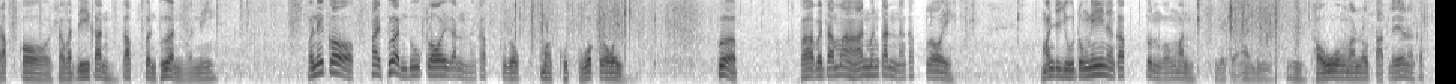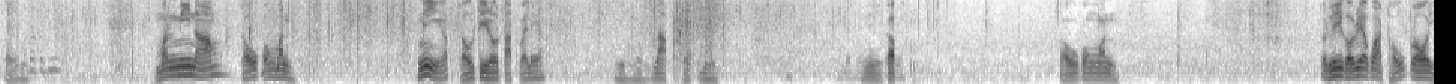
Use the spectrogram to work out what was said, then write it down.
ครับก็สวัสดีกันครับเพื่อนๆวันนี้ วันนี้ก็ให้เพื่อนดูกลอยกันนะครับเรามาขุดหัวกลอย เพื่อพาไปทำอาหารเหมือนกันนะครับกลอย มันจะอยู่ตรงนี้นะครับ ต้นของมัน เดี๋ยวจะให้ดูเถาของมันเราตัดแล้วนะครับเถามันมันมีหนามเถาของมัน นี่ครับเถาที่เราตัดไว้แล้วนี่เราลากออกมา นี่ครับเถาของมัน ตัวนี้เขาเรียกว่าเถากลอย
